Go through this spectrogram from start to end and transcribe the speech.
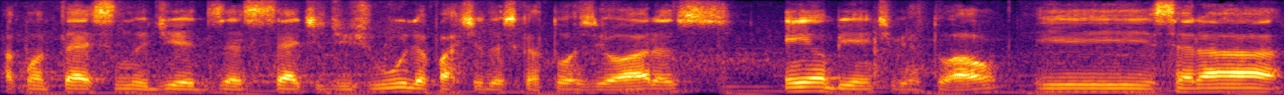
acontece no dia 17 de julho, a partir das 14 horas, em ambiente virtual e será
